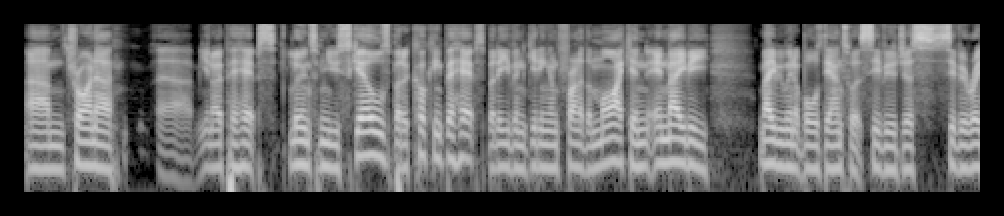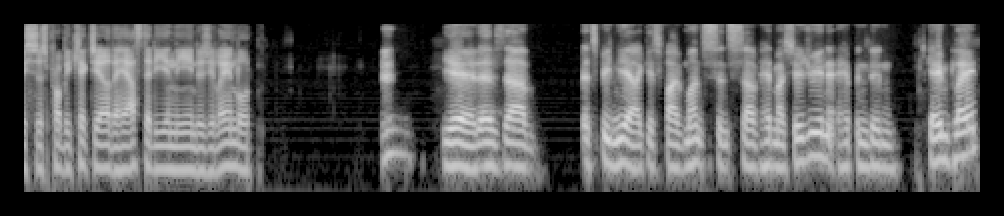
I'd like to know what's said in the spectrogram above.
um, trying to uh, you know, perhaps learn some new skills, but a cooking perhaps, but even getting in front of the mic and, and maybe maybe when it boils down to it, Sevu just Sevu Reece just probably kicked you out of the house. Did he in the end as your landlord? Yeah, there's um, it's been yeah, I guess five months since I've had my surgery, and it happened in gameplay,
